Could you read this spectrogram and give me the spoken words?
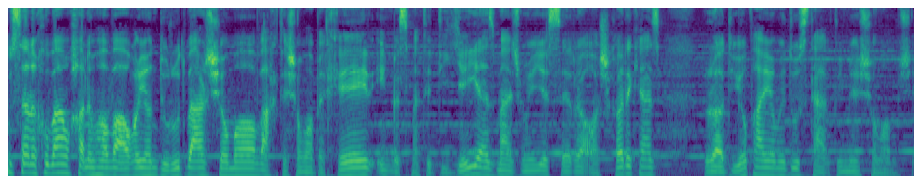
دوستان خوبم خانم ها و آقایان درود بر شما. وقت شما به خیر این قسمت دیگه ای از مجموعه سر آشکار که از رادیو پیام دوست تقدیم شما میشه.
